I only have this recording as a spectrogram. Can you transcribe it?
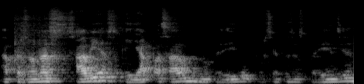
a personas sabias que ya pasaron, como te digo, por ciertas experiencias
